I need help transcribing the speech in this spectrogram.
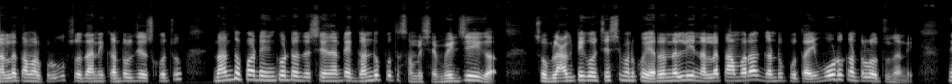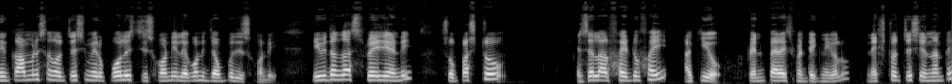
నల్ల తామర పురుగు. సో దాన్ని కంట్రోల్ చేసుకోవచ్చు. దాంతోపాటు ఇంకోటి వచ్చేసి ఏంటంటే గండుపూత సమస్య మిర్జీగా. సో బ్లాక్ టీకి వచ్చేసి మనకు ఎర్రనల్లి నల్ల తామర గండుపూత ఈ మూడు కంట్రోల్ అవుతుందండి. దీని కాంబినేషన్ వచ్చేసి మీరు పోలీస్ తీసుకోండి లేకుంటే జంపు తీసుకోండి. ఈ విధంగా స్ప్రే చేయండి. So first SLR five two five అకియో పెన్ పారాక్స్మెంట్ టెక్నికల్. నెక్స్ట్ వచ్చేసి ఏంటంటే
